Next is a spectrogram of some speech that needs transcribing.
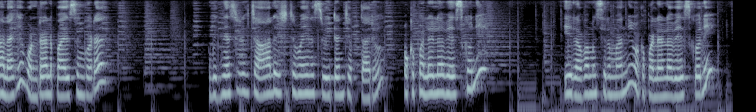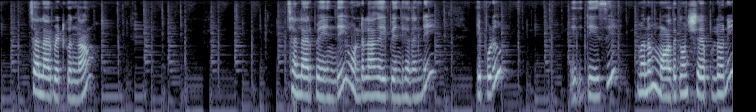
అలాగే ఉండ్రాల పాయసం కూడా విఘ్నేశ్వరుడికి చాలా ఇష్టమైన స్వీట్ అని చెప్తారు. ఒక పళ్ళెలో వేసుకొని ఈ రవ్వ మిశ్రమాన్ని ఒక పళ్ళెలో వేసుకొని చల్లారి పెట్టుకుందాం చల్లారిపోయింది ఉండలాగా అయిపోయింది కదండి. ఇప్పుడు ఇది తీసి మనం మోదకం షేప్లోని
